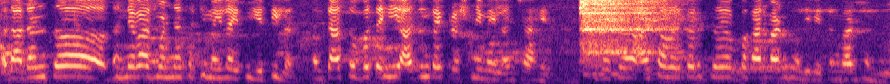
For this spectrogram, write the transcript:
दादांचं धन्यवाद म्हणण्यासाठी महिला इथे येतीलच. पण त्यासोबतही अजून काही प्रश्न महिलांचे आहेत. जसं आशा वर्करचं पगार वाढ झाली वेतनवाढ झाली.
